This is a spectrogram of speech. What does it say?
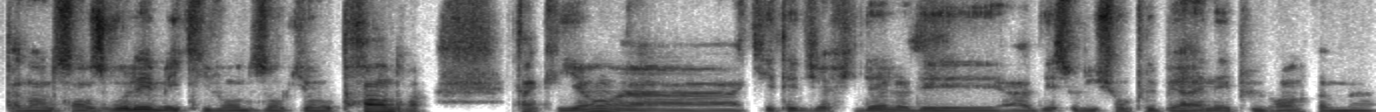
pas dans le sens voler, mais qui vont, disons, qui vont prendre un client qui était déjà fidèle à des, solutions plus pérennes et plus grandes comme,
